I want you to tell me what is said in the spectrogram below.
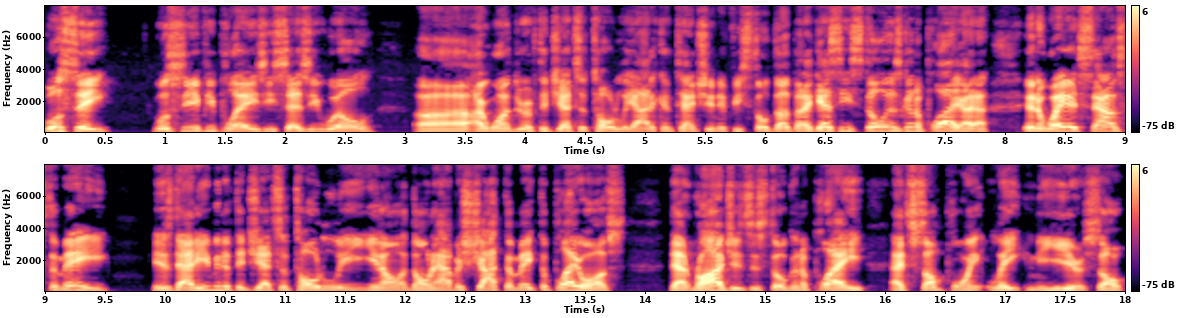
we'll see. We'll see if he plays. He says he will. Uh, I wonder if the Jets are totally out of contention if he still does, but I guess he still is going to play. I, in a way, it sounds to me is that even if the Jets are totally, you know, don't have a shot to make the playoffs, that Rodgers is still going to play at some point late in the year. So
